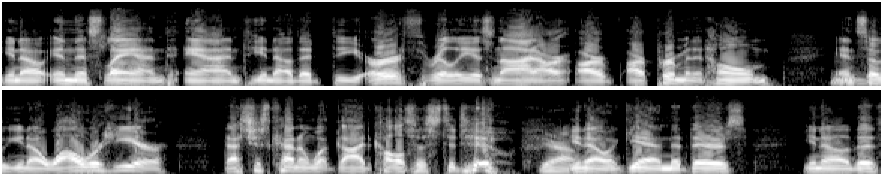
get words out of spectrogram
you know, in this land, and you know that the earth really is not our our, our permanent home. Mm-hmm. And so, you know, while we're here, that's just kind of what God calls us to do. Yeah. You know, again, that there's, you know, that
